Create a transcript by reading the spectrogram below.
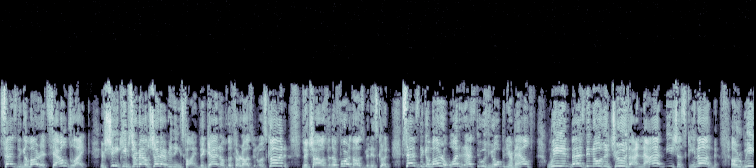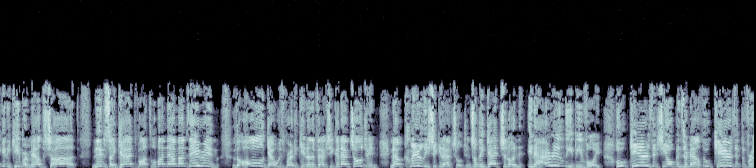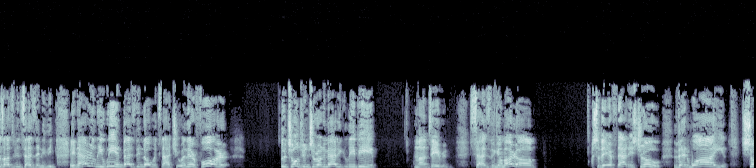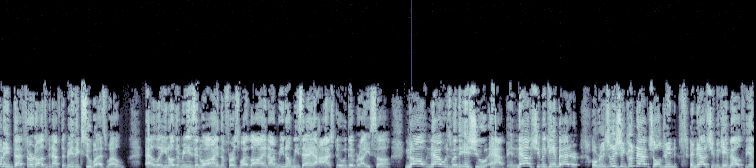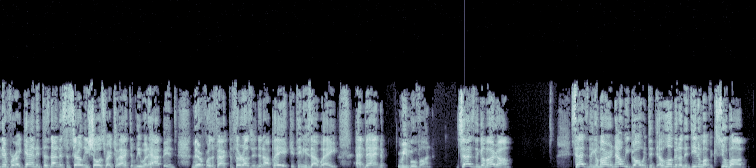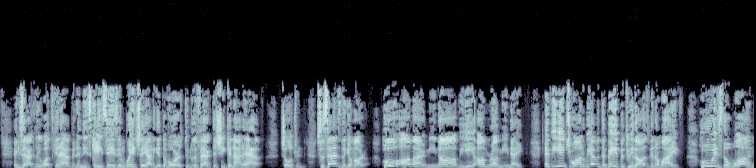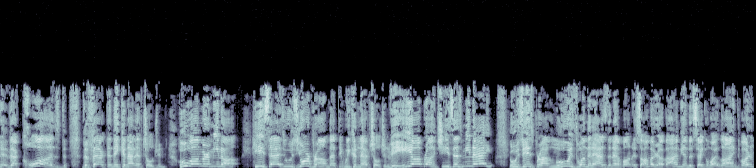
says the Gemara, it sounds like if she keeps her mouth shut, everything's fine. The get of the third husband was good. The child from the fourth husband is good. Says the Gemara, what it has to do with you open your mouth? We in Beis Din know the truth. Are we going to keep her mouth shut. Nimsa get. The whole get was predicated on the fact she couldn't have children. Now clearly she could have children, so the get should inherently be void. Who cares if she opens her mouth? Who cares if the first husband says anything? Inherently, we in Beis Din know it's not true, and therefore the children should automatically be mamzerim. Says the Gemara. So if that is true, then why shouldn't that third husband have to pay the ksuba as well? Ella, you know the reason why in the first white line, Amrina, we say, Hashtu de No, now is when the issue happened. Now she became better. Originally she couldn't have children, and now she became healthy, and therefore again, it does not necessarily show us retroactively what happened. Therefore, the fact the third husband did not pay, it continues that way, and then we move on. It says the Gemara, Says the Gemara, now we go into a little bit of the dinam of Ksuba, exactly what's going to happen in these cases in which they had to get divorced due to the fact that she cannot have children. So says the Gemara, who Amar Mina V'hi Amra Minei. If each one, we have a debate between the husband and wife, who is the one that caused the fact that they cannot have children? Who Amr Mina? He says it was your problem that we couldn't have children. Vihi Amra, and she says Minei. It was his problem. Who is the one that has the Namanis? Amr Rav Ami on the second white line, Dvarim.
